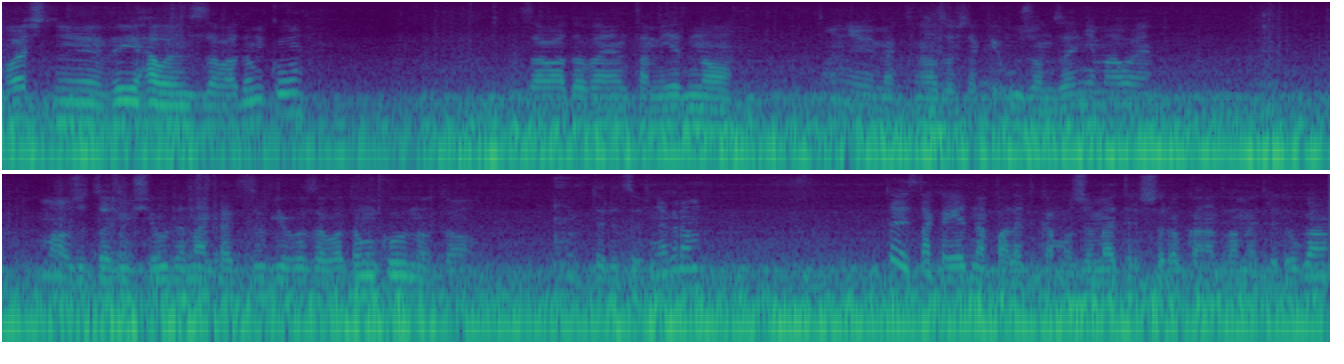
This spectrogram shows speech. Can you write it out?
Właśnie wyjechałem z załadunku. Załadowałem tam jedno, no nie wiem jak to nazwać, takie urządzenie małe. Może coś mi się uda nagrać z drugiego załadunku, no to wtedy coś nagram. To jest taka jedna paletka, może metr szeroka na 2 metry długa.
